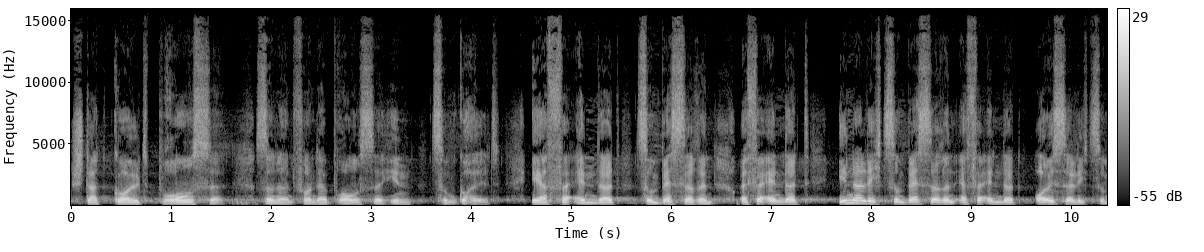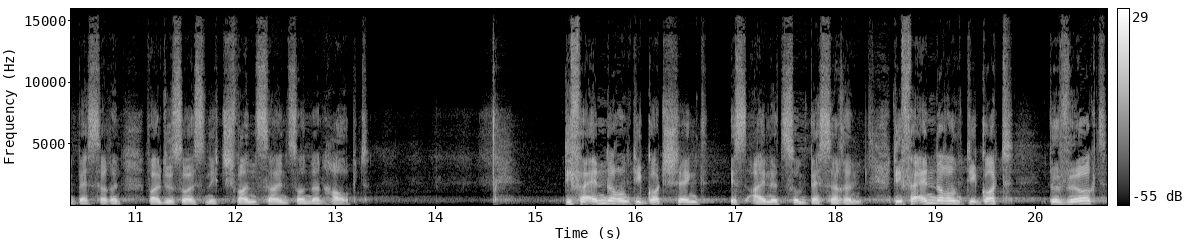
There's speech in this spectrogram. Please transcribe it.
statt Gold Bronze, sondern von der Bronze hin zum Gold. Er verändert zum Besseren. Er verändert innerlich zum Besseren, er verändert äußerlich zum Besseren, weil du sollst nicht Schwanz sein, sondern Haupt. Die Veränderung, die Gott schenkt, ist eine zum Besseren. Die Veränderung, die Gott bewirkt,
